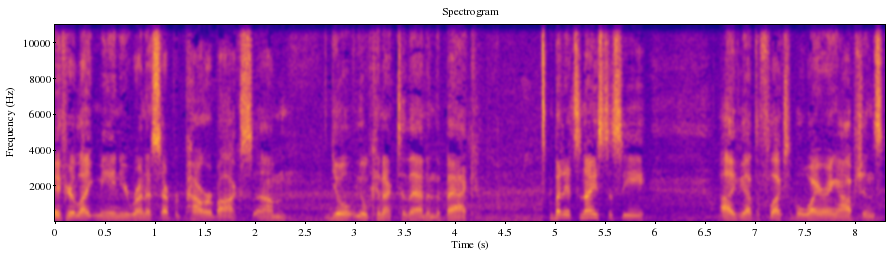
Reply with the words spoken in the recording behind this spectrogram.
if you're like me and you run a separate power box, um, you'll you'll connect to that in the back. But it's nice to see uh, you've got the flexible wiring options.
